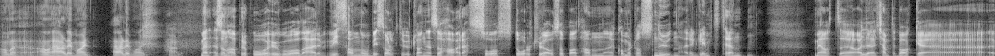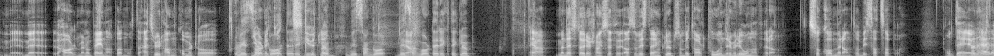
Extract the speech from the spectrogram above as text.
han er, han er herlig mann. Herlig mann. Herlig. Men sånn apropos Hugo og det her, hvis han nå blir solgt til utlandet, så har jeg så ståltrua også på at han eh, kommer til å snu den her Glimt-trenden. Med at eh, alle kommer tilbake eh, med, med halen mellom beina, på en måte. Jeg tror han kommer til å gjøre det godt i utlandet. klubb. Hvis han går, hvis Ja. han går til riktig klubb. Ja, men det er større sjanse for Altså Hvis det er en klubb som betaler 200 millioner for han, så kommer han til å bli satsa på. Og det er jo Men her,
